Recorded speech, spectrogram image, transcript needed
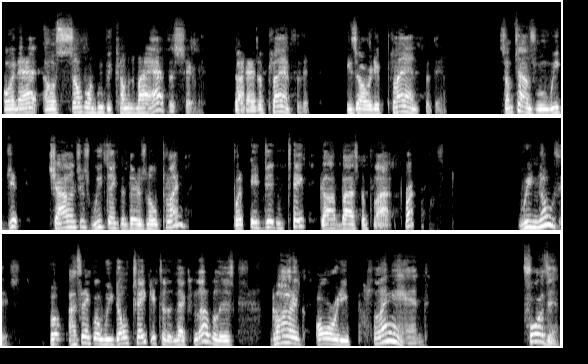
or that or someone who becomes my adversary, God has a plan for them. He's already planned for them. Sometimes when we get challenges, we think that there's no plan, but it didn't take God by surprise. We know this. But I think when we don't take it to the next level is God has already planned for them.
